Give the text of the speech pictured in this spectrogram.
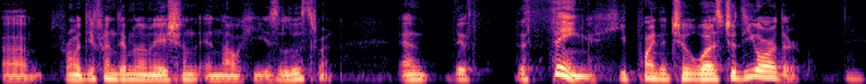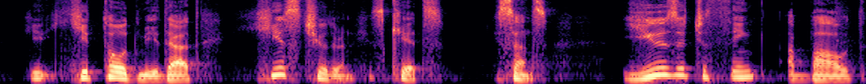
uh, from a different denomination and now he is a Lutheran. And the the thing he pointed to was to the order. He he told me that his children, his kids, his sons, use it to think about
